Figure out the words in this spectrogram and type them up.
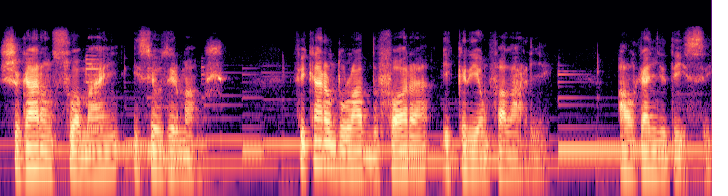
chegaram sua mãe e seus irmãos. Ficaram do lado de fora e queriam falar-lhe. Alguém lhe disse:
